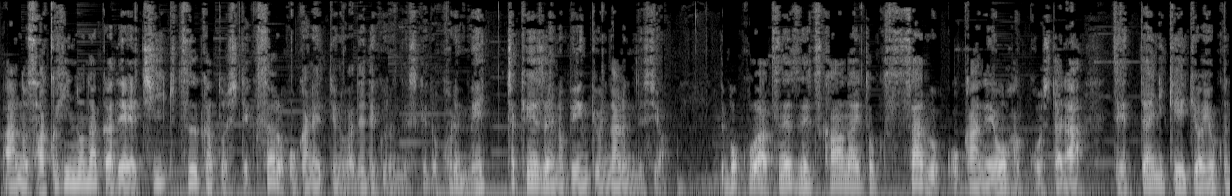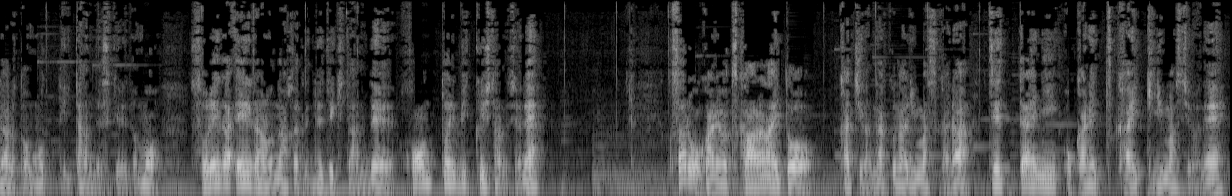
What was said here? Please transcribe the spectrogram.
あの作品の中で地域通貨として腐るお金っていうのが出てくるんですけど、これめっちゃ経済の勉強になるんですよ。で僕は常々使わないと腐るお金を発行したら絶対に景気は良くなると思っていたんですけれども、それが映画の中で出てきたんで、本当にびっくりしたんですよね。腐るお金は使わないと価値がなくなりますから、絶対にお金使い切りますよね。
